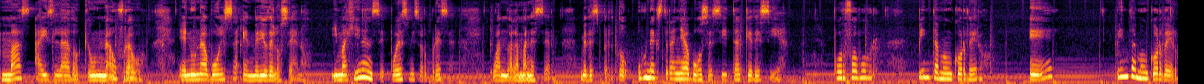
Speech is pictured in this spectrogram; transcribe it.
más aislado que un náufrago en una bolsa en medio del océano. Imagínense, pues, mi sorpresa cuando al amanecer me despertó una extraña vocecita que decía, Por favor, píntame un cordero. ¿Eh? Píntame un cordero.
